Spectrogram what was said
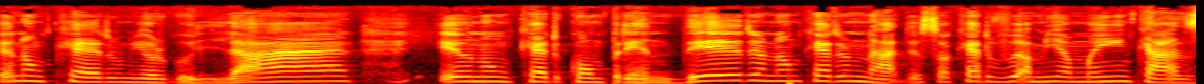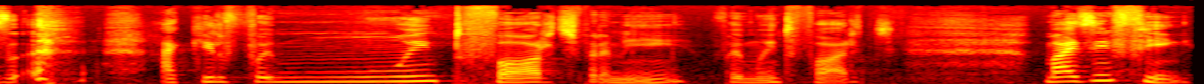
eu não quero me orgulhar, eu não quero compreender, eu não quero nada, eu só quero a minha mãe em casa. Aquilo foi muito forte para mim, foi muito forte. Mas, enfim,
